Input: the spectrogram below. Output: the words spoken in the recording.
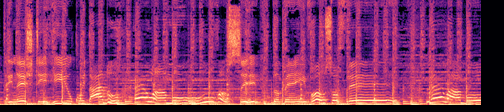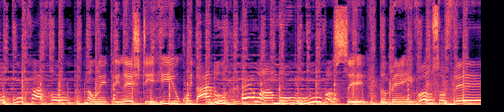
Entre neste rio, cuidado. Eu amo você, também vou sofrer. Meu amor, por favor, não entre neste rio, cuidado. Eu amo você, também vou sofrer.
